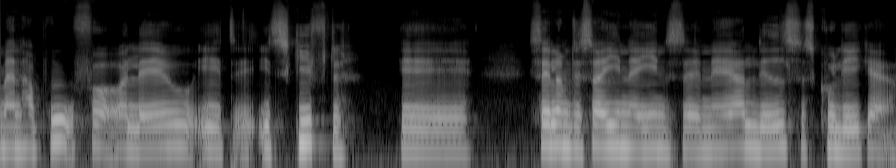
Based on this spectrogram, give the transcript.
man har brug for at lave et, et skifte, øh, selvom det så er en af ens øh, nære ledelseskollegaer,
